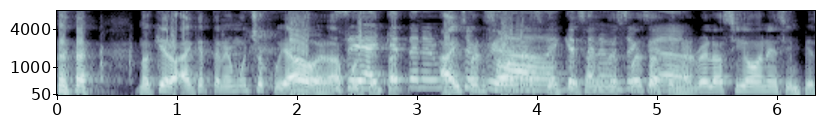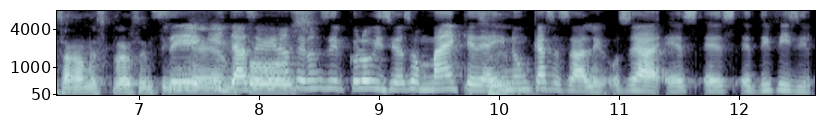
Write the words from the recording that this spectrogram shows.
no quiero, hay que tener mucho cuidado, ¿verdad? Sí, hay que tener mucho cuidado. Hay personas que empiezan después a tener relaciones y empiezan a mezclar sentimientos. Sí, y ya se viene a hacer un círculo vicioso, Mike, que de ahí nunca se sale. O sea, es, es, es difícil.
